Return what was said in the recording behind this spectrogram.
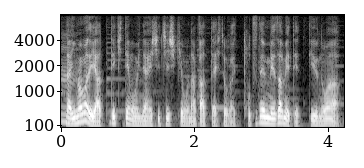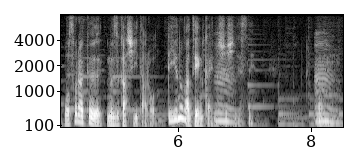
うん。今までやってきてもいないし知識もなかった人が突然目覚めてっていうのはおそらく難しいだろうっていうのが前回の趣旨ですね。うん、うん。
